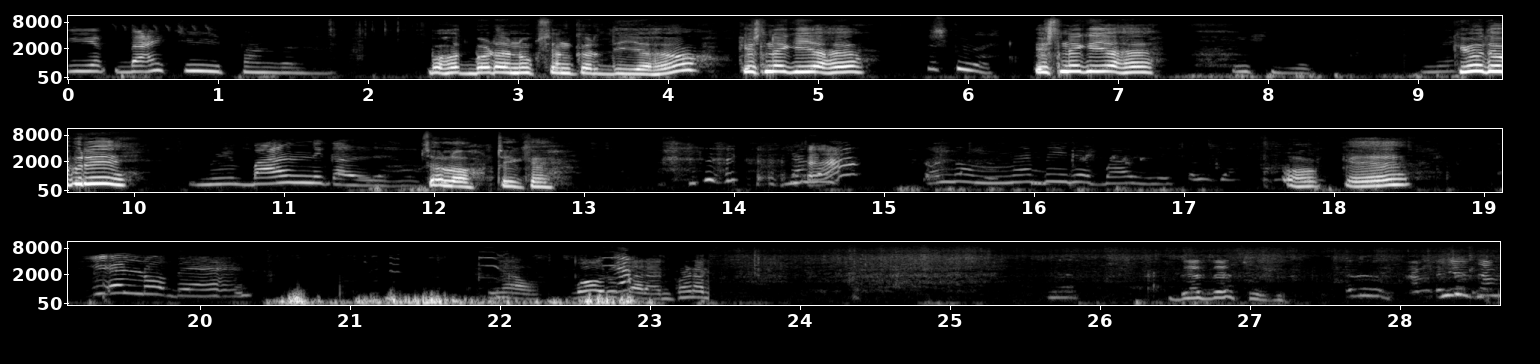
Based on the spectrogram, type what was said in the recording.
एक दाई भांग गया बहुत बड़ा नुकसान कर दिया है हाँ? किसने किया है किसने इसने किया है इसने क्यों दुबरी मैं बाल निकाल रहा चलो ठीक है ઓકે યેલો બેન લાવ બહુ રૂપારા ઘણા દે દે સુધી આમ તો જમ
